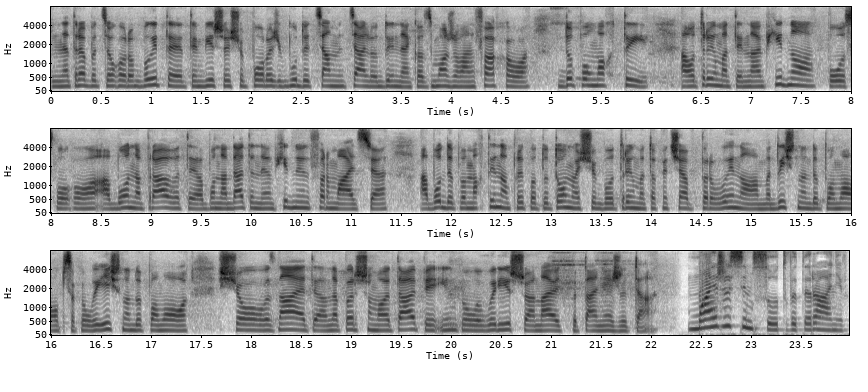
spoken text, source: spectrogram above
не треба цього робити. Тим більше, що поруч буде ця, ця людина, яка зможе вам фахово допомогти, а отримати необхідну послугу, або направити, або надати необхідну інформацію, або допомогти, наприклад, у тому, щоб отримати хоча б первинну медичну допомогу, психологічну допомогу. Що ви знаєте, на першому етапі інколи вирішує навіть питання життя. Майже 700 ветеранів,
